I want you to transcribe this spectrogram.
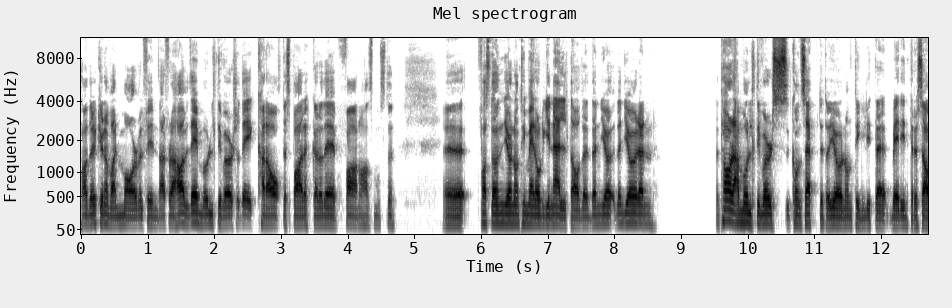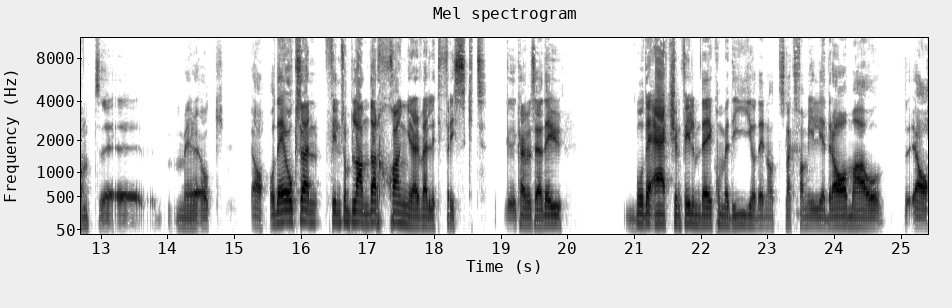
hade det kunnat vara en Marvel-film där, för det är multiverse och det är karatesparkar och det är fan och hans moster. Uh, fast den gör någonting mer originellt av det. Den gör, den gör en... Den tar det här multiverse-konceptet och gör någonting lite mer intressant eh, med det. Och, ja, och det är också en film som blandar genrer väldigt friskt, eh, kan jag väl säga. Det är ju både actionfilm, det är komedi och det är något slags familjedrama och ja,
